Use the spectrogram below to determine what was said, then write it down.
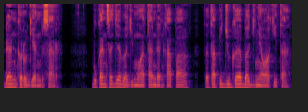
dan kerugian besar, bukan saja bagi muatan dan kapal, tetapi juga bagi nyawa kita.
